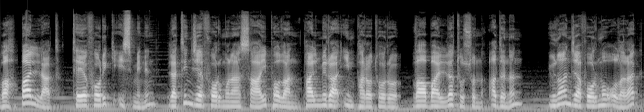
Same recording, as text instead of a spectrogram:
Vahballat, Teoforik isminin Latince formuna sahip olan Palmira İmparatoru Vaballatus'un adının Yunanca formu olarak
